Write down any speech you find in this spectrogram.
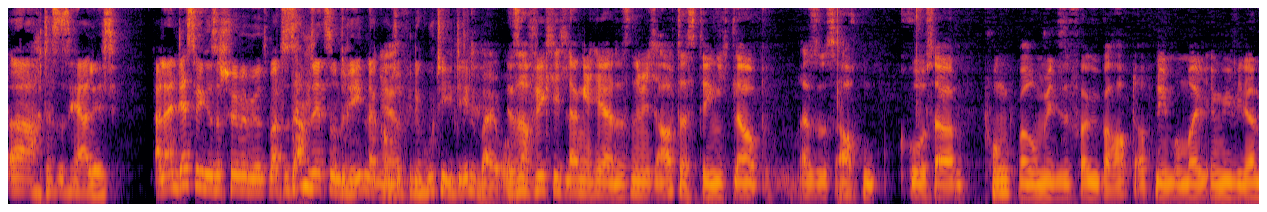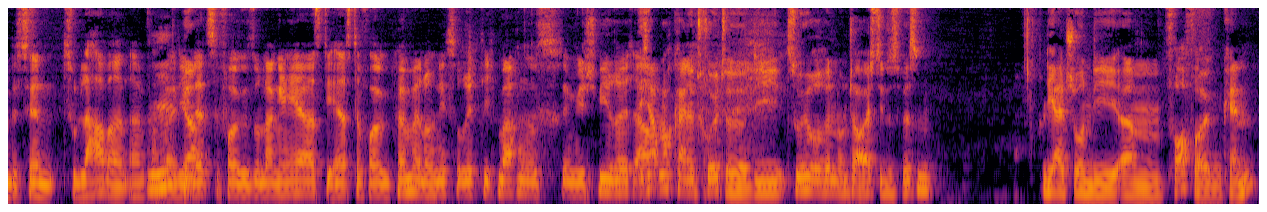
Ach, das ist herrlich. Allein deswegen ist es schön, wenn wir uns mal zusammensetzen und reden, da kommen ja. so viele gute Ideen bei uns. Ist auch wirklich lange her, das ist nämlich auch das Ding. Ich glaube, also ist auch ein großer Punkt, warum wir diese Folge überhaupt aufnehmen, um mal irgendwie wieder ein bisschen zu labern einfach, mhm, weil die ja. letzte Folge so lange her ist. Die erste Folge können wir noch nicht so richtig machen, das ist irgendwie schwierig. Ich habe noch keine Tröte. Die Zuhörerinnen unter euch, die das wissen, die halt schon die ähm, Vorfolgen kennen,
